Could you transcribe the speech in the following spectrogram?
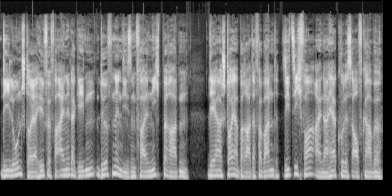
Die Lohnsteuerhilfevereine dagegen dürfen in diesem Fall nicht beraten. Der Steuerberaterverband sieht sich vor einer Herkulesaufgabe.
